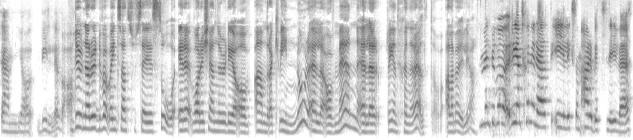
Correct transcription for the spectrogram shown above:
den jag ville vara. Du, när du, det var, var intressant att du säger så. Är det, var det, känner du det av andra kvinnor eller av män eller rent generellt av alla möjliga? Men det var rent generellt i liksom arbetslivet,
